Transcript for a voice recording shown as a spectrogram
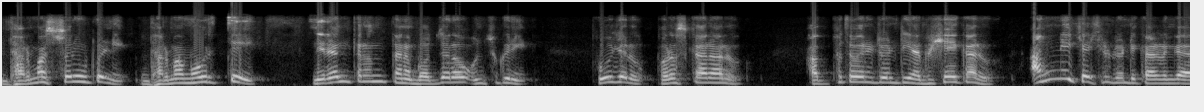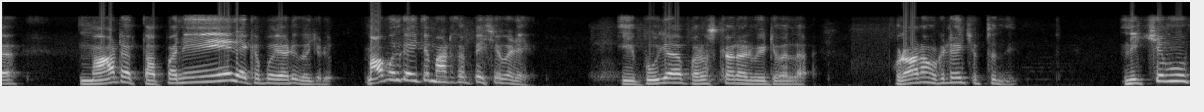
ధర్మస్వరూపుణ్ణి ధర్మమూర్తి నిరంతరం తన బొజ్జలో ఉంచుకుని పూజలు పురస్కారాలు అద్భుతమైనటువంటి అభిషేకాలు అన్నీ చేసినటువంటి కారణంగా మాట తప్పనే లేకపోయాడు గజుడు. మామూలుగా అయితే మాట తప్పేసేవాడే. ఈ పూజ పురస్కారాలు వీటి వల్ల. పురాణం ఒకటే చెప్తుంది. నిత్యము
